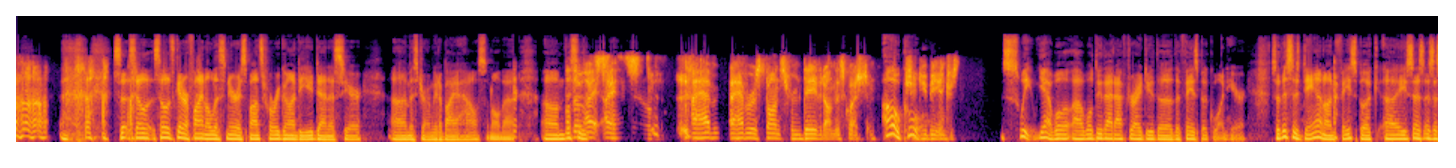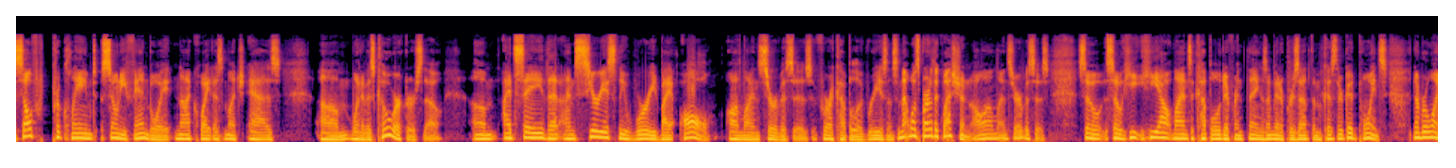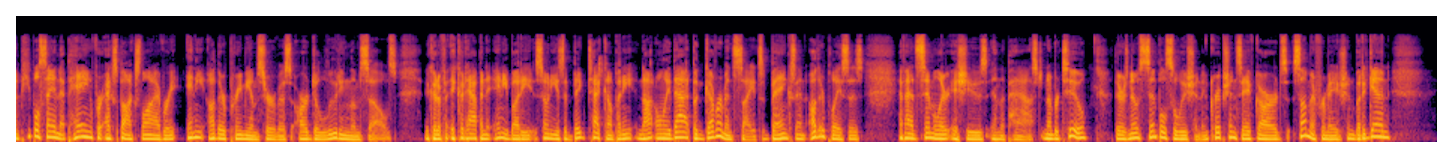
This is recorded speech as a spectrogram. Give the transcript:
So, so, so let's get our final listener response before we go on to you, Dennis. Here, uh, Mister, I'm going to buy a house and all that. Um, this Although is I, I, I have I have a response from David on this question. oh, cool. Should you be interested? Sweet. Yeah, we'll uh, we'll do that after I do the the Facebook one here. So this is Dan on Facebook. Uh, he says, as a self-proclaimed Sony fanboy, not quite as much as um, one of his coworkers, though. Um, I'd say that I'm seriously worried by all online services for a couple of reasons, and that was part of the question. All online services. So so he he outlines a couple of different things. I'm going to present them because they're good points. Number one, people saying that paying for Xbox Live or any other premium service are deluding themselves. It could have, it could happen to anybody. Sony is a big tech company. Not only that, but government sites, banks, and other places have had similar issues in the past. Number two, there's no simple solution. Encryption safeguards some information, but again,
